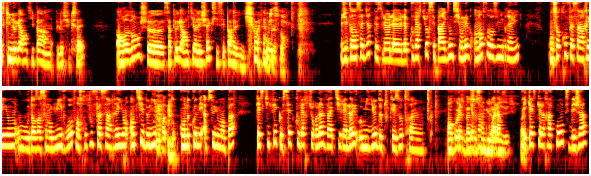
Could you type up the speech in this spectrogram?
Ce qui ne garantit pas hein, le succès. En revanche, euh, ça peut garantir l'échec si c'est pas réuni. Voilà. Oui. J'ai tendance à dire que le- la, la couverture, c'est par exemple si on, est, on entre dans une librairie, on se retrouve face à un rayon ou dans un salon du livre ou autre, on se retrouve face à un rayon entier de livres qu'on ne connaît absolument pas. Qu'est-ce qui fait que cette couverture-là va attirer l'œil au milieu de toutes les autres euh, En quoi elle va se singulariser Ouais. Et qu'est-ce qu'elle raconte déjà?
